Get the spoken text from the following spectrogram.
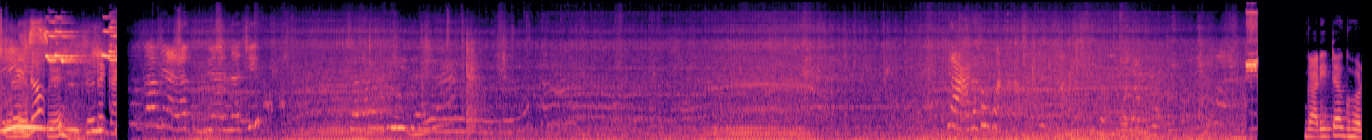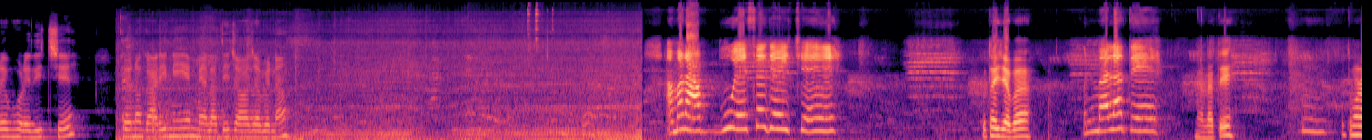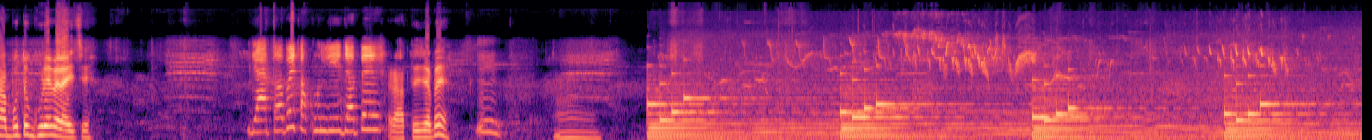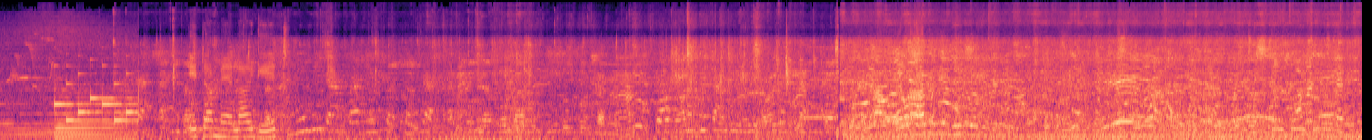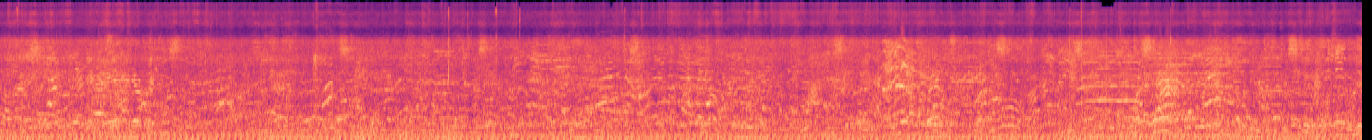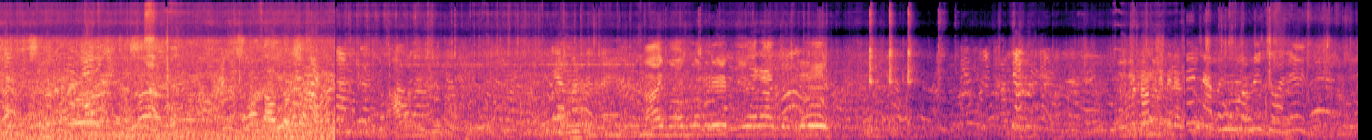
চলে এসছে গাড়িটা ঘরে ভরে দিচ্ছে। কেন গাড়ি নিয়ে মেলাতে যাওয়া যাবে না? আমার আব্বু এসে গেছে। কোথায় যাবা? মেলাতে। মেলাতে? তোমার আব্বু তো ঘুরে বেড়াইছে। যেতে হবে তখন নিয়ে যাবে। রাতে যাবে? হুম। এটা মেলার গেট।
